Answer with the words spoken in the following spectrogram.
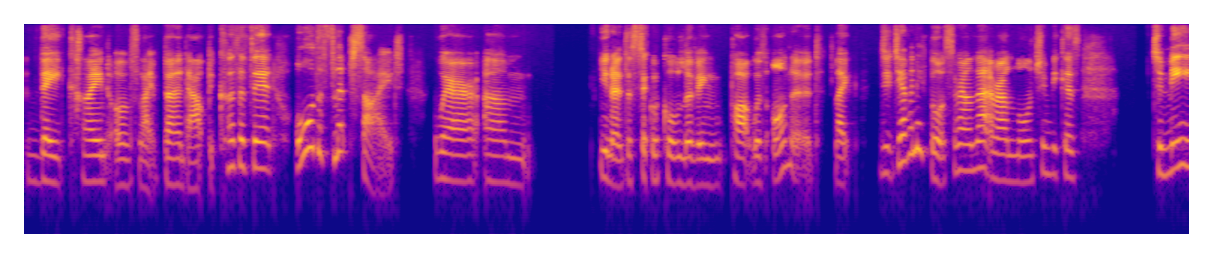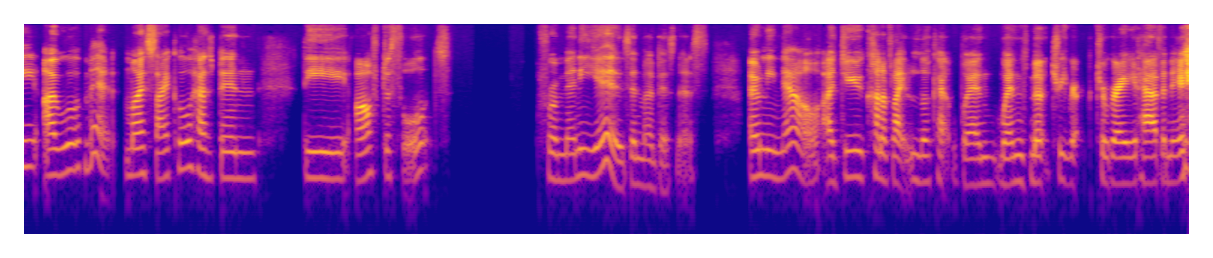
they kind of like burned out because of it, or the flip side where um you know the cyclical living part was honored. Like did you have any thoughts around that around launching? Because to me i will admit my cycle has been the afterthought for many years in my business. Only now I do kind of like look at when when's Mercury retrograde happening.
